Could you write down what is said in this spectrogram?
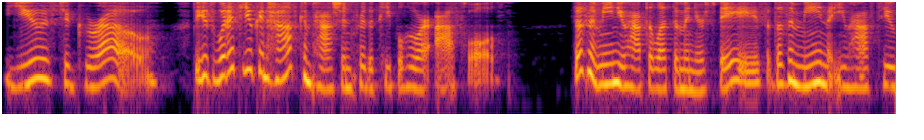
use to grow. Because what if you can have compassion for the people who are assholes? It doesn't mean you have to let them in your space. It doesn't mean that you have to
